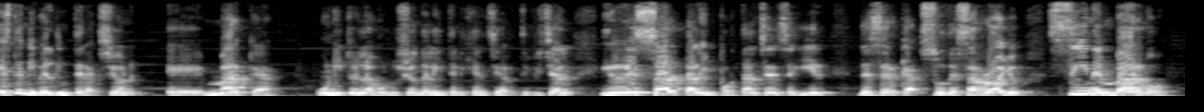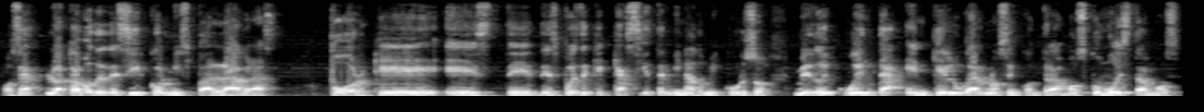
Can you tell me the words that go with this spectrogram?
Este nivel de interacción eh, marca un hito en la evolución de la inteligencia artificial y resalta la importancia de seguir de cerca su desarrollo. Sin embargo, o sea, lo acabo de decir con mis palabras porque este, después de que casi he terminado mi curso, me doy cuenta en qué lugar nos encontramos, cómo estamos,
